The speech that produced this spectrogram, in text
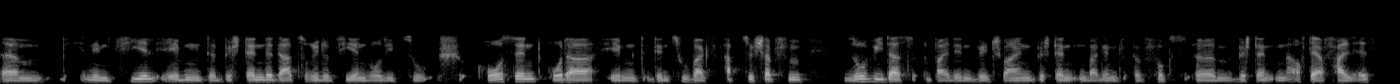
ähm, in dem Ziel eben Bestände da zu reduzieren, wo sie zu groß sind oder eben den Zuwachs abzuschöpfen, so wie das bei den Wildschweinbeständen, bei den äh, Fuchsbeständen auch der Fall ist.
